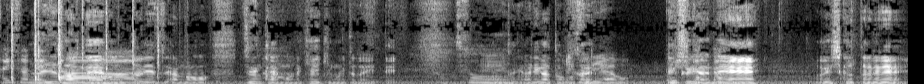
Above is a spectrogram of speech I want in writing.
ハイジさんハイジさんでハイさんね、本当に、あの、前回もね、ケーキもいただいて、そう本当にありがとうエございまクレアをす。エクレアね。美味しかったね。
